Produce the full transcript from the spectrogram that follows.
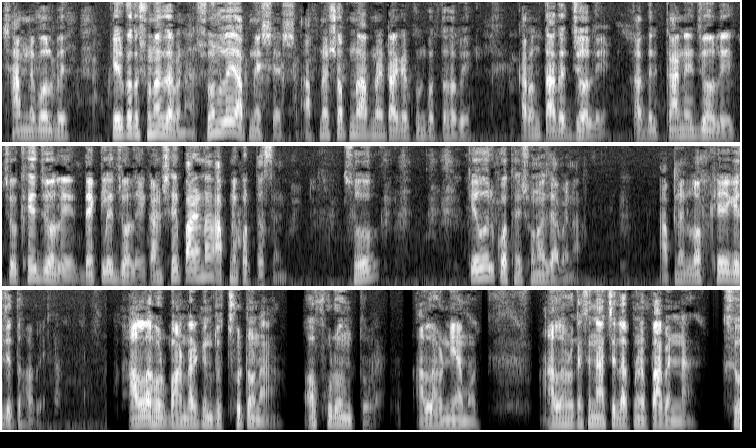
সামনে বলবে। কেউ কথা শোনা যাবে না। শুনলেই আপনি শেষ। আপনার স্বপ্ন আপনার টার্গেট পূরণ করতে হবে। কারণ তাদের জলে, তাদের কানে জলে, চোখে জলে, দেখলে জলে, কারণ সে পারে না, আপনি করতেছেন। সো কেউর কথাই শোনা যাবে না। আপনার লক্ষ্যে এগিয়ে যেতে হবে। আল্লাহর ভান্ডার কিন্তু ছোট না, অফুরন্ত আল্লাহর নিয়ামত। আল্লাহর কাছে না চাইলে আপনারা পাবেন না। সো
